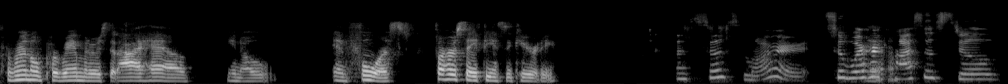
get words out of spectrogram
parental parameters that I have, you know, enforced for her safety and security. That's so smart. So were her Yeah. classes still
